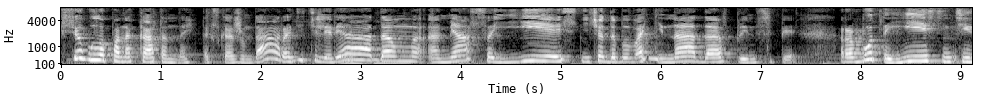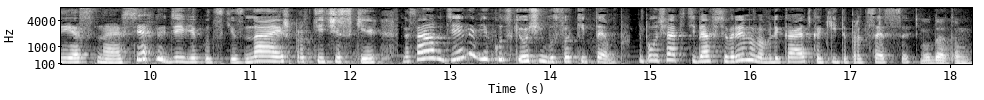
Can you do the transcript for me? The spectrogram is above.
все было по накатанной, так скажем, да, родители рядом, а мясо есть, ничего добывать не надо, в принципе. Работа есть интересная, всех людей в Якутске знаешь практически. На самом деле в Якутске очень высокий темп. И получается, тебя все время вовлекают в какие-то процессы. Ну да, там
